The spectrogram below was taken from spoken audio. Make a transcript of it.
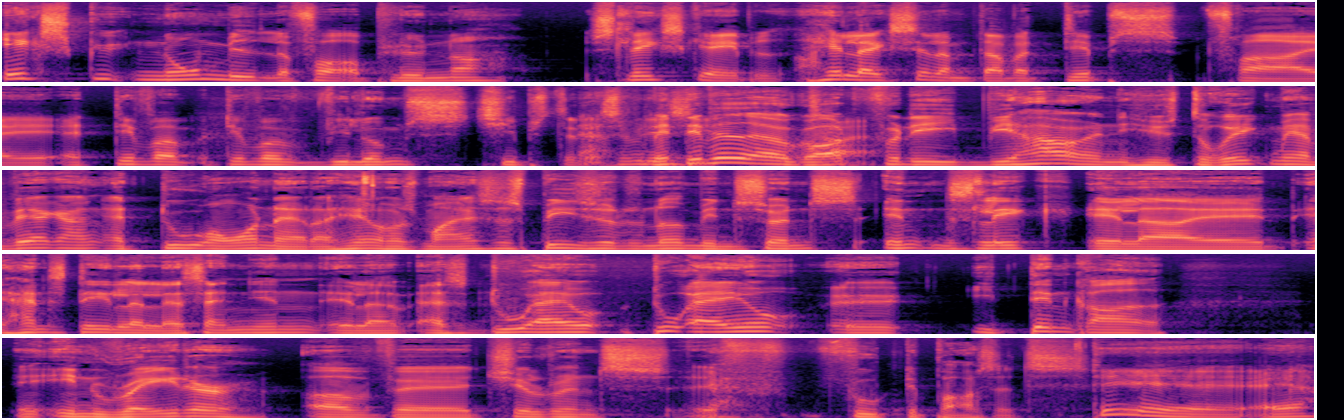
ikke sky nogen midler for at plyndre slægtskabet. Heller ikke selvom der var dips fra, øh, at det var, det var Willums chips. Det der. Så vil Men sige, det ved jeg jo godt, fordi vi har jo en historik med, at hver gang, at du overnatter her hos mig, så spiser du noget af min søns enten slik, eller øh, hans del af lasagnen, eller, altså, du er jo, du er jo øh, i den grad en raider of øh, children's øh, food deposits. Det øh, er jeg.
